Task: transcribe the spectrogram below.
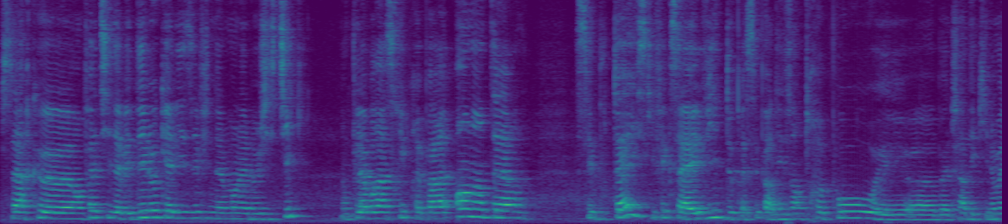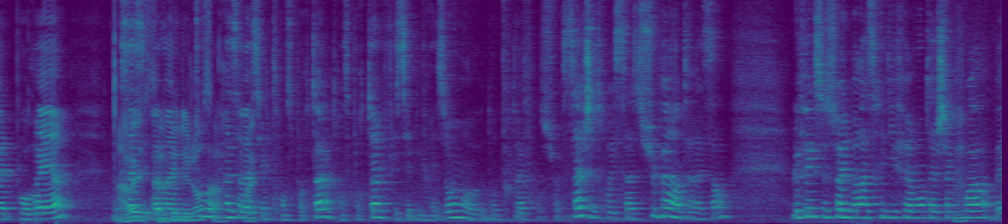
C'est-à-dire qu'en en fait, ils avaient délocalisé finalement la logistique. Donc la brasserie préparait en interne ses bouteilles, ce qui fait que ça évite de passer par des entrepôts et euh, bah, de faire des kilomètres pour rien. Donc ah ça, c'est pas mal du tout. Après, ça va, c'est le transporteur. Le transporteur, il fait ses livraisons euh, dans toute la France. Ça, j'ai trouvé ça super intéressant. Le fait que ce soit une brasserie différente à chaque mm. fois ben,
